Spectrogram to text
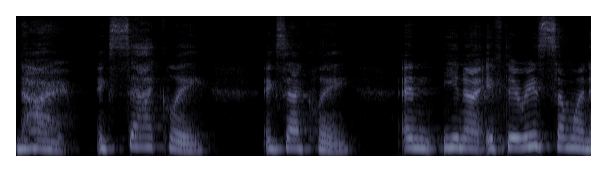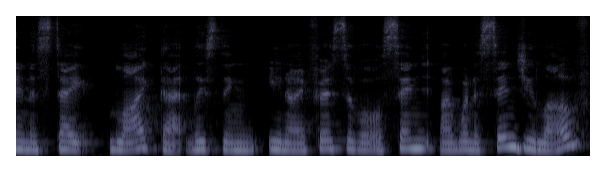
no, exactly. Exactly. And you know, if there is someone in a state like that listening, you know, first of all, send I want to send you love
